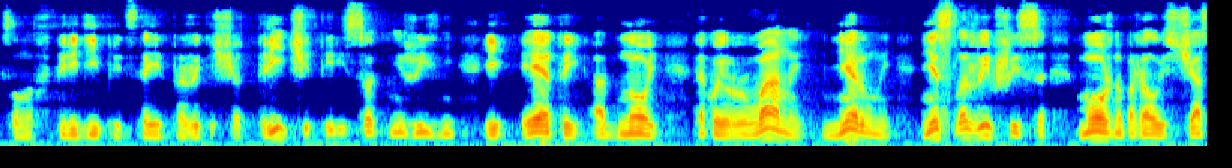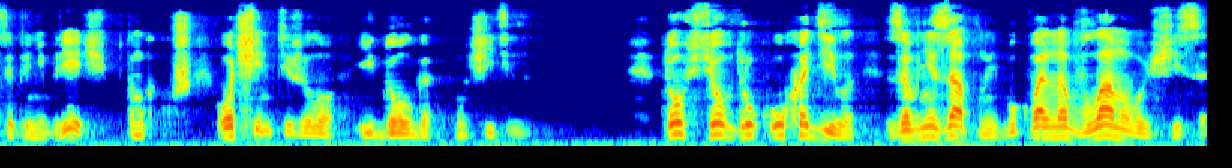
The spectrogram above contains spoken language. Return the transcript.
словно впереди предстоит прожить еще три-четыре сотни жизней, и этой одной, такой рваной, нервной, не сложившейся, можно, пожалуй, сейчас и пренебречь, потому как уж очень тяжело и долго, мучительно. То все вдруг уходило за внезапной, буквально вламывающейся,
